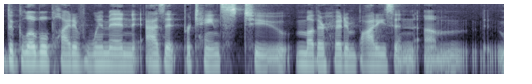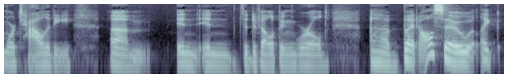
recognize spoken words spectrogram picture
the global plight of women as it pertains to motherhood and bodies and um, mortality. Um, in in the developing world, uh, but also like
